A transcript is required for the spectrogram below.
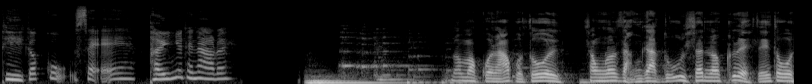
thì các cụ sẽ thấy như thế nào đây? Nó mặc quần áo của tôi, xong nó chẳng giả tủ sân nó cứ để thế thôi.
